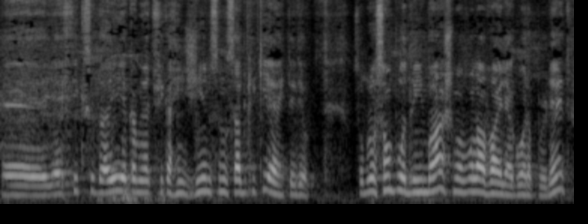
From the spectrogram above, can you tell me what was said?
É, e aí fica isso daí, a caminhonete fica ringindo, você não sabe o que, que é, entendeu? Sobrou só um podrinho embaixo, mas vou lavar ele agora por dentro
